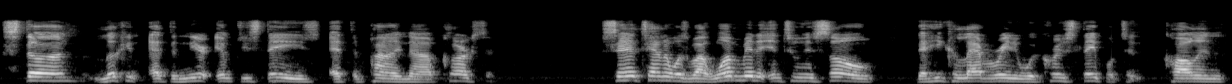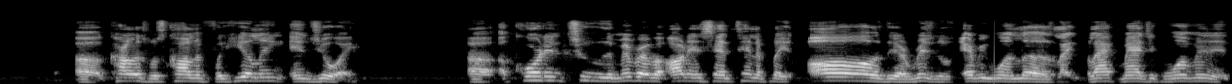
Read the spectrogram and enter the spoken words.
Stunned, looking at the near empty stage at the Pine Knob Clarkston. Santana was about one minute into his song that he collaborated with Chris Stapleton, calling uh, Carlos was calling for healing and joy. Uh, according to the member of the audience, Santana played all of the originals everyone loves, like Black Magic Woman, and,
